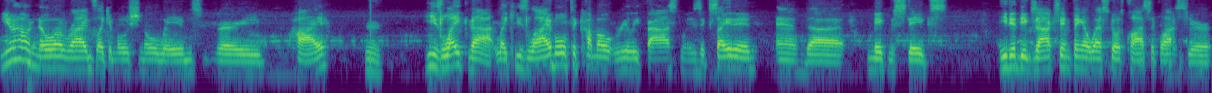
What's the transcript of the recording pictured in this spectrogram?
you know how Noah rides like emotional waves very high. Hmm. He's like that. Like he's liable to come out really fast when he's excited and uh, make mistakes. He did the exact same thing at West Coast Classic last year.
